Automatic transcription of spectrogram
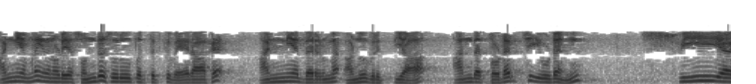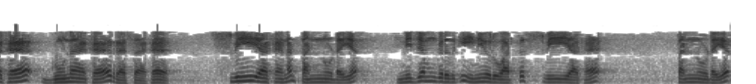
அந்நியம்னா இதனுடைய சொந்த சுரூபத்திற்கு வேறாக அந்நிய தர்ம அணுவிருத்தியா அந்த தொடர்ச்சியுடன் ஸ்வீயக குணக ரசக. ஸ்வீயகன தன்னுடைய நிஜம்ங்கிறதுக்கு இனி ஒரு வார்த்தை ஸ்வீயக தன்னுடைய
